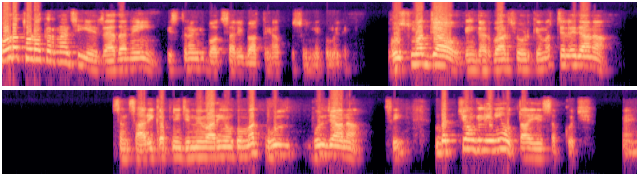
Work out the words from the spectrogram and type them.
थोड़ा थोड़ा करना चाहिए, ज़्यादा नहीं। इस तरह की बहुत सारी बातें आपको सुनने को मिलेंगी। घुस मत जाओ, कहीं घर बार छोड़ के मत चले जाना। संसारिक अपनी जिम्मेवारियों को मत भूल भूल जाना सी बच्चों के लिए नहीं होता ये सब कुछ, है?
